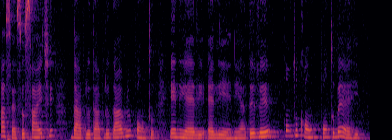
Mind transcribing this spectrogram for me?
Acesse o site www.nllnadv.com.br.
